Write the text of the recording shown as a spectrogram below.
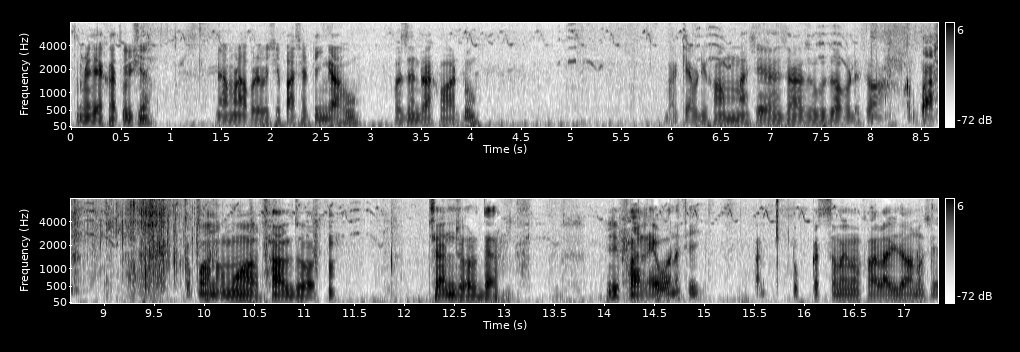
તમને દેખાતું છે ને હમણાં આપણે પછી પાછા ટીંગાવું વજન રાખવા હતું બાકી આપણી ફાર્મમાં છે ઝાઝું બધું આપણે જો આ કપા કપાનો મોર ફાલ જો હતો છે ને જોરદાર. એ ફાલ એવો નથી, પણ ટૂંક જ સમયમાં ફાલ આવી જવાનો છે.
